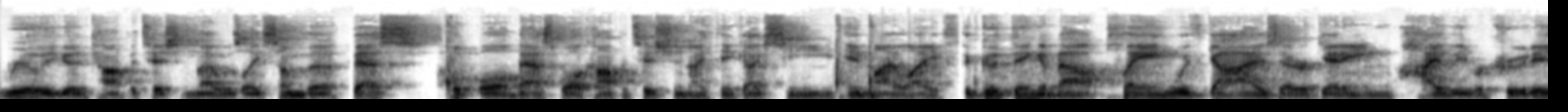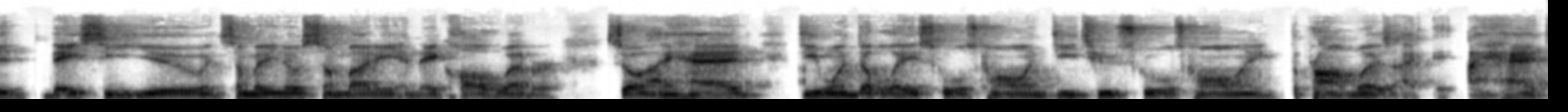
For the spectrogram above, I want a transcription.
really good competition. That was like some of the best football, basketball competition I think I've seen in my life. The good thing about playing with guys that are getting highly recruited, they see you and somebody knows somebody and they call whoever. So I had D1 AA schools calling, D2 schools calling. The problem was I, I had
